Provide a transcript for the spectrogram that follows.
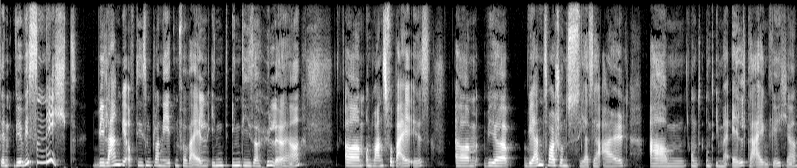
Denn wir wissen nicht, wie lange wir auf diesem Planeten verweilen in, in dieser Hülle ja, ähm, und wann es vorbei ist. Ähm, wir werden zwar schon sehr, sehr alt ähm, und, und immer älter eigentlich, ja,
